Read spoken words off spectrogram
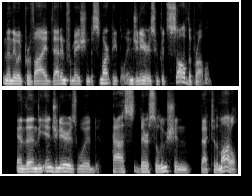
And then they would provide that information to smart people, engineers who could solve the problem. And then the engineers would pass their solution back to the model.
